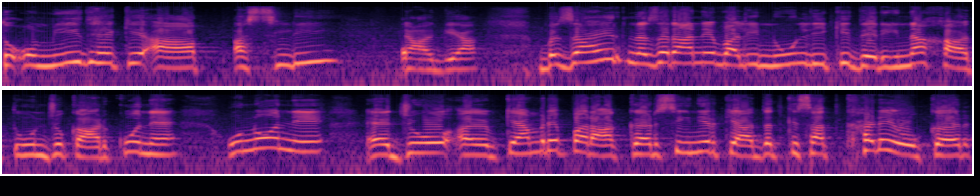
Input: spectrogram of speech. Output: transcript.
तो उम्मीद है कि आप असली आ गया। बज़ाहिर नज़र आने वाली नून लीग की देरीना खातून जो कारकुन है उन्होंने जो कैमरे पर आकर सीनियर क्यादत के साथ खड़े होकर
